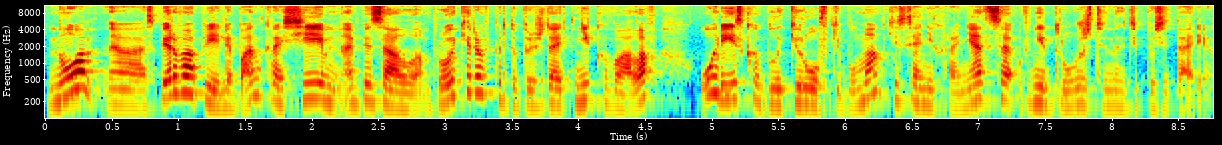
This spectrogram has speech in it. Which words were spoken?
Но э, с 1 апреля Банк России обязал брокеров предупреждать ник валов о рисках блокировки бумаг, если они хранятся в недружественных депозитариях.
